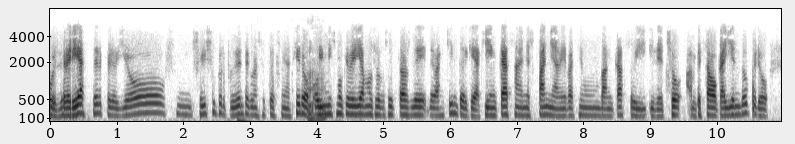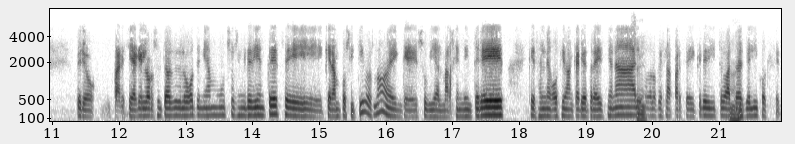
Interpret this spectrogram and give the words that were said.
Pues debería ser, pero yo soy súper prudente con el sector financiero. Hoy mismo que veíamos los resultados de, de Bank Inter, que aquí en casa, en España, me parece un bancazo y, de hecho ha empezado cayendo, pero pero parecía que los resultados desde luego tenían muchos ingredientes eh, que eran positivos, ¿no? En que subía el margen de interés, que es el negocio bancario tradicional, todo lo que es la parte de crédito a través del ICO, etc.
